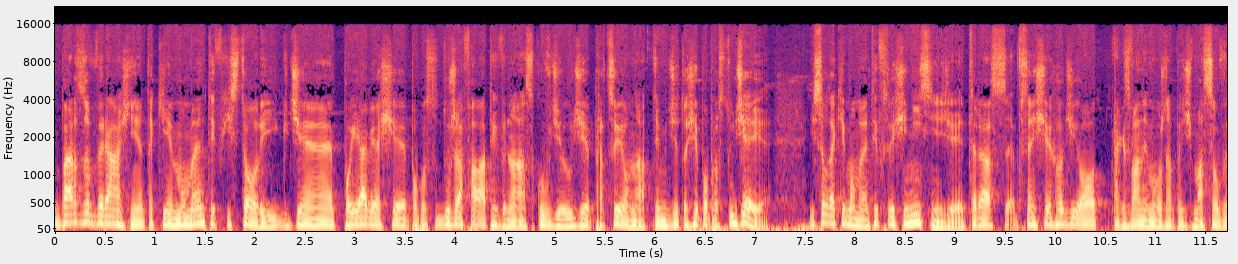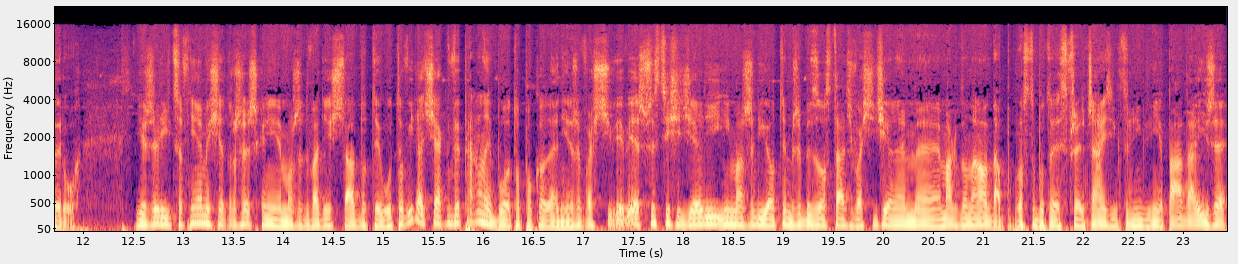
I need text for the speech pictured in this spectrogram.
bardzo wyraźnie takie momenty w historii, gdzie pojawia się po prostu duża fala tych wynalazków, gdzie ludzie pracują nad tym, gdzie to się po prostu dzieje. I są takie momenty, w których się nic nie dzieje. Teraz w sensie chodzi o tak zwany, można powiedzieć, masowy ruch jeżeli cofniemy się troszeczkę, nie wiem, może 20 lat do tyłu, to widać jak wyprane było to pokolenie, że właściwie, wiesz, wszyscy siedzieli i marzyli o tym, żeby zostać właścicielem e, McDonalda, po prostu, bo to jest franchising, który nigdy nie pada i że,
